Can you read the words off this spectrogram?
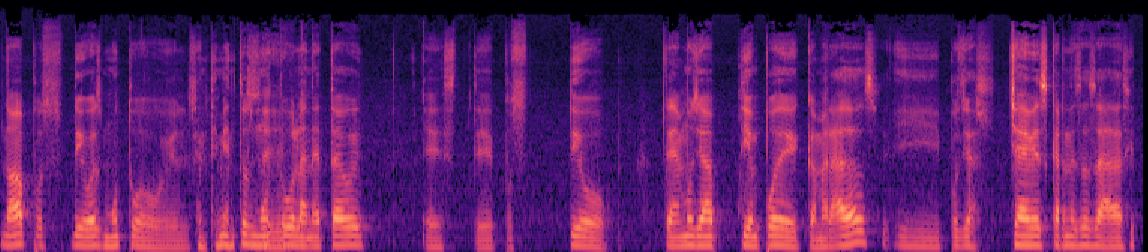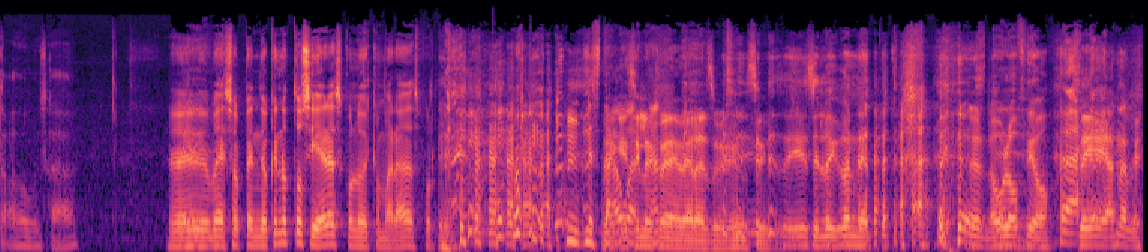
No, pues digo, es mutuo, güey, El sentimiento es Sí. mutuo, la neta, güey. Este, pues, digo, tenemos ya tiempo de camaradas y pues ya chéves, carnes asadas y todo, o sea. Eh, Eh. me sorprendió que no tosieras con lo de camaradas porque... Estaba Aquí sí lo aguantando. de veras, güey. Sí, sí. sí, sí lo digo neta. no bloqueó. Sí, ándale.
